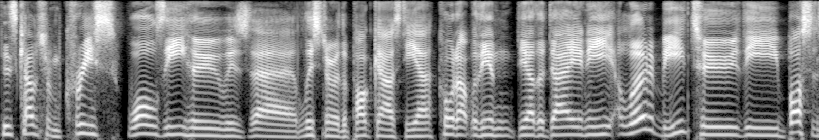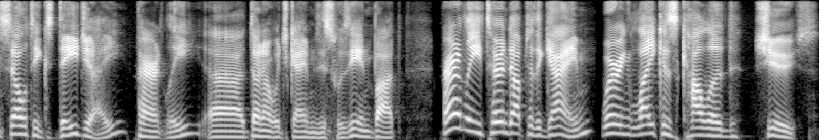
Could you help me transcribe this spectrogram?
This comes from Chris Walsey, who is a listener of the podcast here. Caught up with him the other day, and he alerted me to the Boston Celtics DJ. Apparently, uh, don't know which game this was in, but apparently he turned up to the game wearing Lakers-colored shoes.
